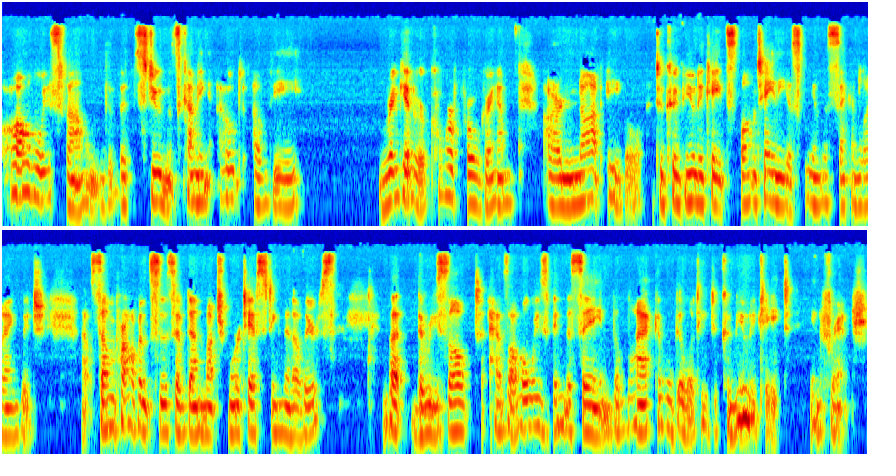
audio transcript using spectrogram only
always found that the students coming out of the regular core program are not able to communicate spontaneously in the second language. Now, some provinces have done much more testing than others, but the result has always been the same the lack of ability to communicate in French.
